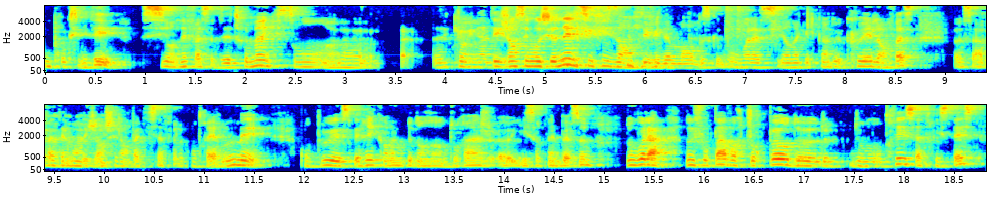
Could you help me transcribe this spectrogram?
une proximité. Si on est face à des êtres humains qui sont... Euh, qui ont une intelligence émotionnelle suffisante, évidemment, parce que bon, voilà, s'il y en a quelqu'un de cruel en face, euh, ça va pas tellement déclencher l'empathie, ça fait le contraire. Mais on peut espérer quand même que dans un entourage, euh, il y ait certaines personnes. Donc voilà, donc, il ne faut pas avoir toujours peur de, de, montrer sa tristesse,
